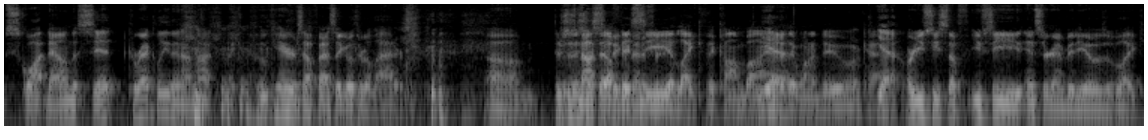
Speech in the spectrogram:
squat down to sit correctly, then I'm not like who cares how fast they go through a ladder. Um, there's just not that stuff big they benefit. see at like the combine Yeah. that they want to do. Okay. Yeah, or you see stuff. You see Instagram videos of like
